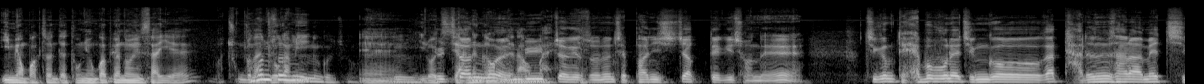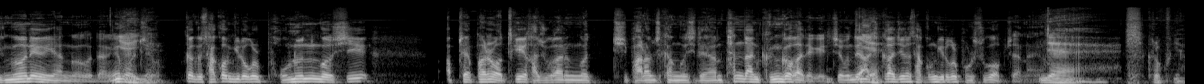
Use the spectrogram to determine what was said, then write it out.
이명박 전 대통령과 변호인 사이에 뭐 충분한 교감이 있는 거죠. 예, 음. 이루어지지 일단 않은 뭐 가운데 나온 MB 말. 입장에서는 재판이 시작되기 전에 지금 대부분의 증거가 다른 사람의 증언에 의한 거거든요. 예, 그렇죠? 예. 그러니까 그 사건 기록을 보는 것이 앞 재판을 어떻게 가져가는 것이 바람직한 것에 대한 판단 근거가 되겠죠. 근데 예. 아직까지는 사건 기록을 볼 수가 없잖아요. 네, 그렇군요.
